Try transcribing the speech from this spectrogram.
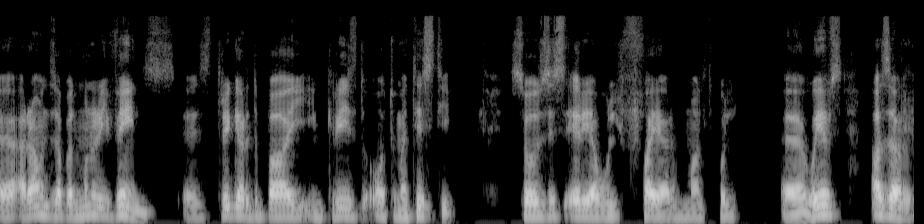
uh, around the pulmonary veins, is triggered by increased automaticity. So this area will fire multiple uh, waves. Other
